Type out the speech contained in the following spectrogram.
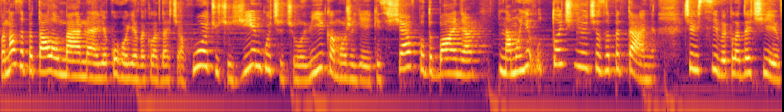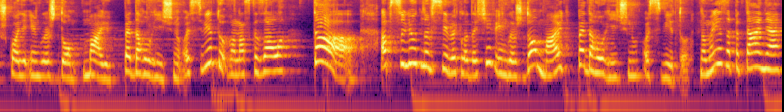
Вона запитала в мене, якого я викладача хочу, чи жінку, чи чоловіка, може є якісь ще вподобання. На моє уточнююче запитання, чи всі викладачі в школі English Dom мають педагогічну освіту, вона сказала. Так, абсолютно всі викладачі в EnglishDom мають педагогічну освіту. На моє запитання,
